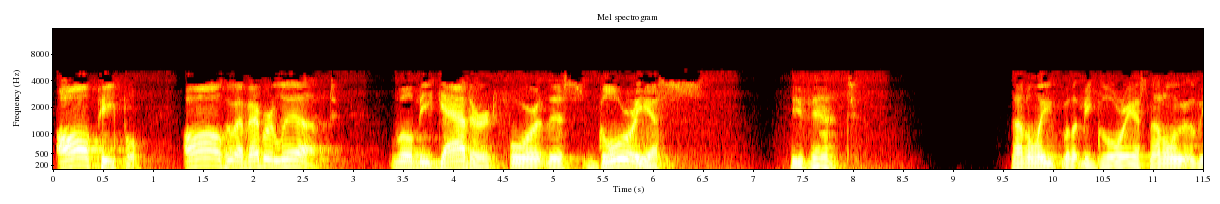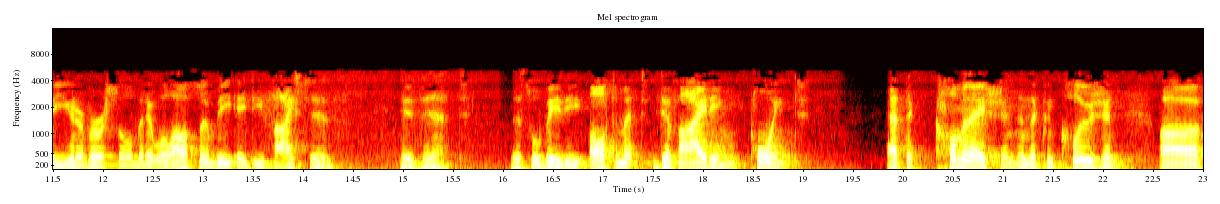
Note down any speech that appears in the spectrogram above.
all people, all who have ever lived will be gathered for this glorious event. Not only will it be glorious, not only will it be universal, but it will also be a divisive event. This will be the ultimate dividing point at the culmination and the conclusion of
